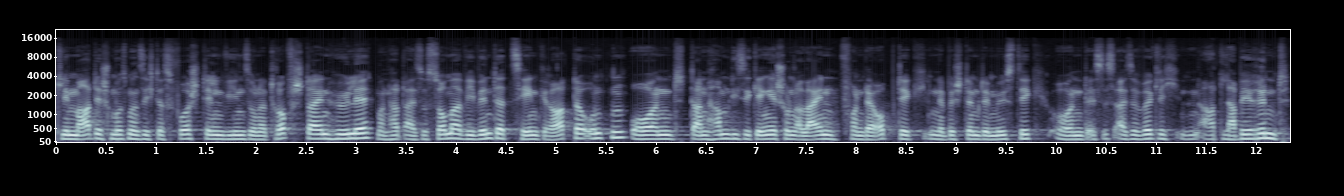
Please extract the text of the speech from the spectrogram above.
Klimatisch muss man sich das vorstellen wie in so einer Tropfsteinhöhle. Man hat also Sommer wie Winter 10 Grad da unten und dann haben diese Gänge schon allein von der Optik eine bestimmte Mystik und es ist also wirklich eine Art Labyrinth,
